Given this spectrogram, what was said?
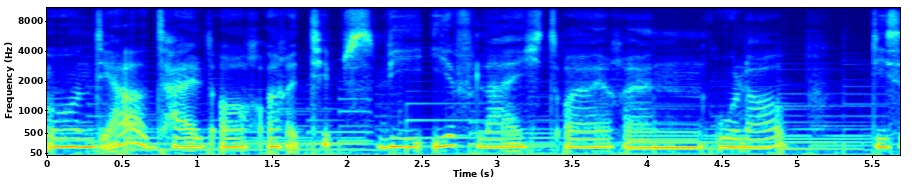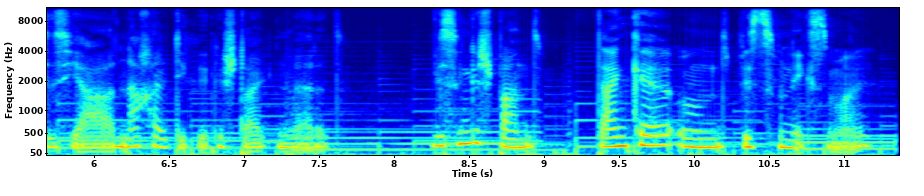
Und ja, teilt auch eure Tipps, wie ihr vielleicht euren Urlaub dieses Jahr nachhaltiger gestalten werdet. Wir sind gespannt. Danke und bis zum nächsten Mal.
